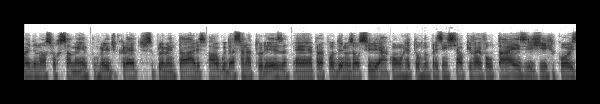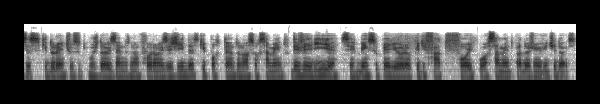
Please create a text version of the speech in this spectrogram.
aí do nosso orçamento por meio de créditos suplementares, algo dessa natureza, é, para poder nos auxiliar. Com o retorno presencial que vai voltar a exigir coisas que durante os últimos dois anos não foram exigidas, que, portanto, o nosso orçamento deveria ser bem superior ao que de fato foi o orçamento para 2022.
